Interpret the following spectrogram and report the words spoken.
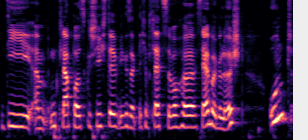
die ähm, im Clubhouse-Geschichte, wie gesagt, ich habe es letzte Woche selber gelöscht und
